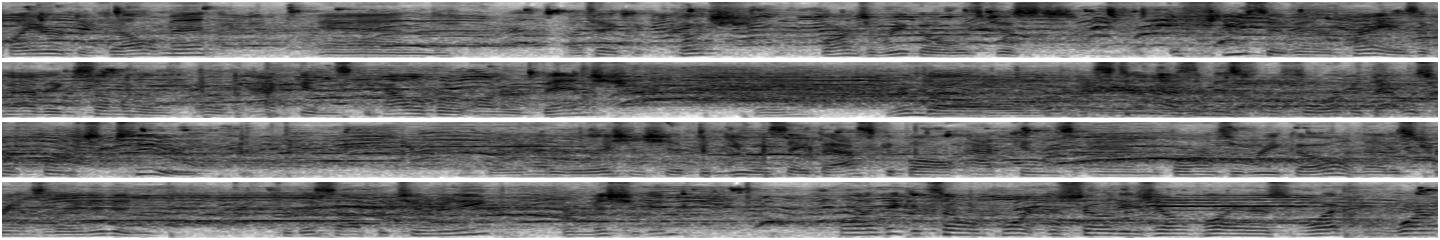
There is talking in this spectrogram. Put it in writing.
player development, and I tell you, Coach Barnes Arico was just effusive in her praise of having someone of, of Atkins' caliber on her bench. Okay. Rimdal oh, still hasn't missed before, but that was her first two. They had a relationship in USA basketball, Atkins and Barnes Arico, and that is translated into this opportunity for Michigan. Well, I think it's so important to show these young players what work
